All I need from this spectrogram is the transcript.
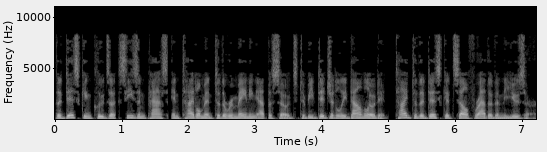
The disc includes a «season pass» entitlement to the remaining episodes to be digitally downloaded, tied to the disc itself rather than the user.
